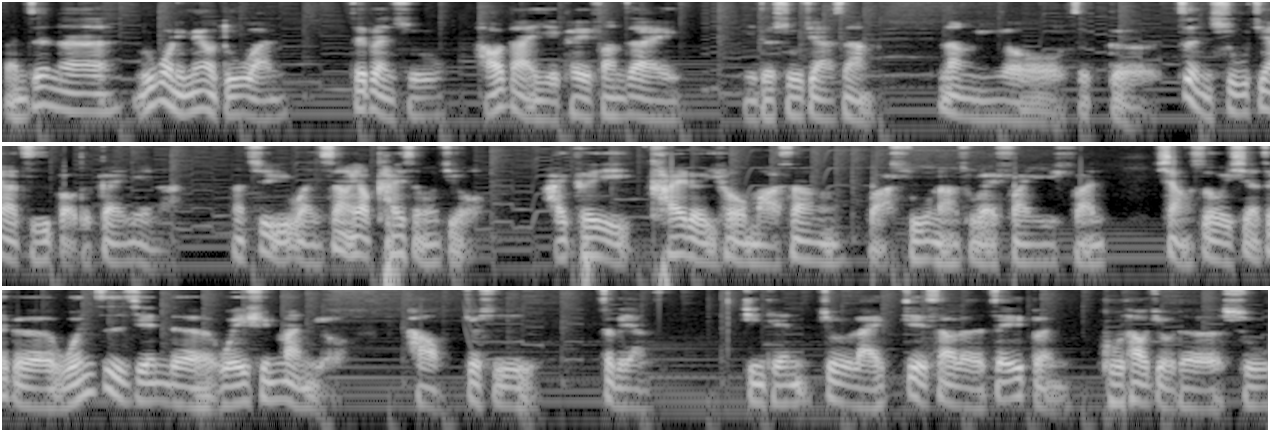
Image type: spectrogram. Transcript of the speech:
反正呢，如果你没有读完这本书。好歹也可以放在你的书架上，让你有这个镇书架之宝的概念啊。那至于晚上要开什么酒，还可以开了以后马上把书拿出来翻一翻，享受一下这个文字间的微醺漫游。好，就是这个样子。今天就来介绍了这一本葡萄酒的书，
